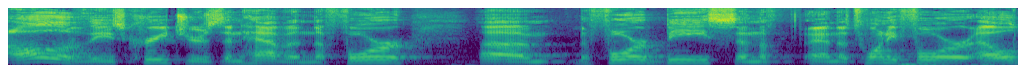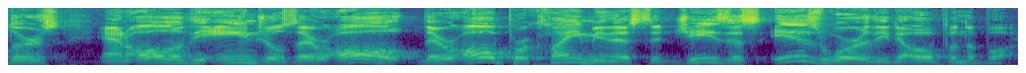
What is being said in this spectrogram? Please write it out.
all of these creatures in heaven, the four um, the four beasts and the and the 24 elders and all of the angels, they were all they were all proclaiming this that Jesus is worthy to open the book.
